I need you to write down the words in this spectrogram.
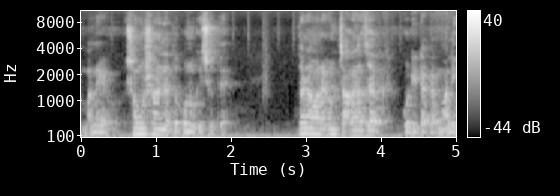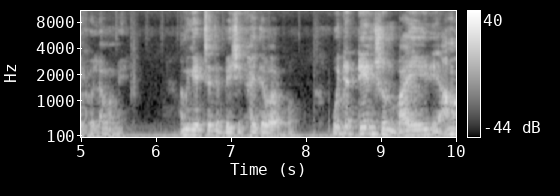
মানে সমস্যা হয় না তো কোনো কিছুতে। ধরেন আমার এখন চার হাজার কোটি টাকার মালিক হইলাম আমি। আমি এর চাইতে বেশি খাইতে পারব? ওইটা টেনশন ভাই, আম-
